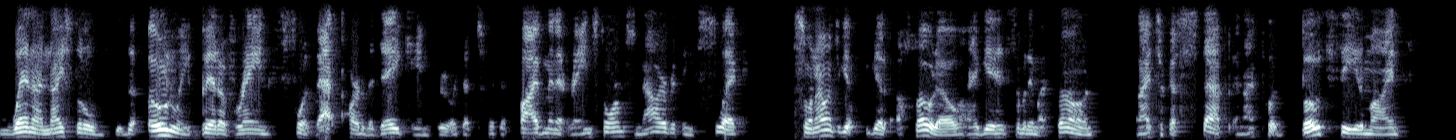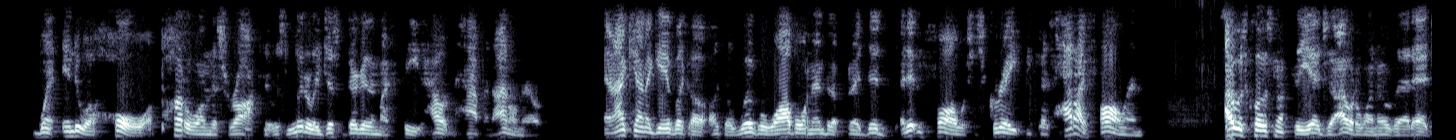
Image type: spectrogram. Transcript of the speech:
when a nice little, the only bit of rain for that part of the day came through, like a like a five minute rainstorm. So now everything's slick. So when I went to get get a photo, I gave somebody my phone, and I took a step, and I put both feet of mine went into a hole, a puddle on this rock that was literally just bigger than my feet. How it happened, I don't know. And I kind of gave like a like a wiggle wobble and ended up, but I did I didn't fall, which is great because had I fallen, I was close enough to the edge that I would have went over that edge.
